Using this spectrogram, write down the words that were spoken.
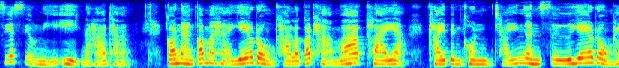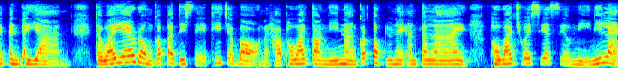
เซี่ยเซียวหนีอีกอีกนะคะทางก็นางก็มาหาเย่หลงค่ะ แล้วก็ถามว่าใครอะใครเป็นคนใช้เงินซื้อเย่หลงให้เป็นพยาน แต่ว่าเย่หลงก็ปฏิเสธที่จะบอกนะคะ เพราะว่าตอนนี้นางก็ตกอยู่ในอันตราย เพราะว่าช่วยเสียเซียวหนีนี่แหละ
